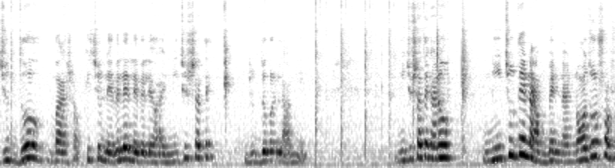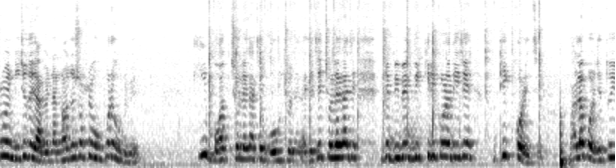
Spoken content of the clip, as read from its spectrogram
যুদ্ধ বা সব কিছু লেভেলে লেভেলে হয়। নিচুর সাথে যুদ্ধ করে লাভ নেই। নিচুর সাথে কেন? নিচুতে নামবেন না। নজর সবসময় নিচুতে যাবেন না। নজর সবসময় উপরে উঠবেন। কি বর চলে গেছে, বউ চলে গেছে, যে চলে গেছে, যে বিবেক বিক্রি করে দিয়েছে, ঠিক করেছে, ভালো করেছে, তুই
